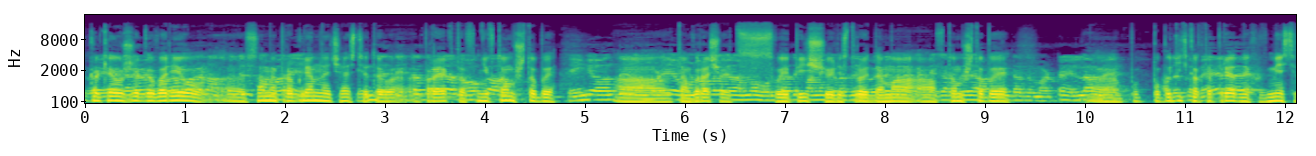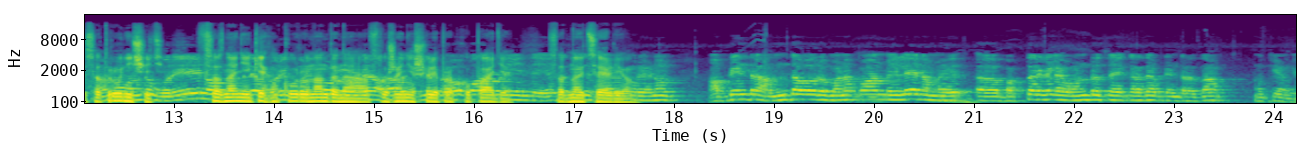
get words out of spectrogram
Как я уже говорил, э, самая проблемная часть этого проектов не в том, чтобы இங்க வந்து а, நம்முடைய там உணவுகளை выращивать நம்ம свою உற்பத்தி пищу или பண்ணிக்கிறது, строить дома, விளைவிக்கிறது а в том, чтобы அப்படின்றது மட்டும் இல்லாம э, по- побудить அதுக்கு как-то மேல преданных вместе நம்ம сотрудничать வந்து ஒரே в сознании நோக்கத்துல, Кеха ஒரே Куру Нандана குறிக்கோளோட, в служении அதாவது Шили பிரபுபாதனுடைய Прабхупаде இந்த с одной இயக்கத்தில் целью. சேர்க்கப் வேணும் அப்படின்ற அந்த ஒரு மனப்பான்மையிலே நம்ம அஹ், பக்தர்களை ஒன்று சேர்க்கிறது அப்படின்றது தான் முக்கியங்க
